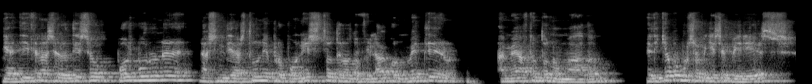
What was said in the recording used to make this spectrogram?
γιατί ήθελα να σε ρωτήσω πώς μπορούν να συνδυαστούν οι προπονήσεις των τερματοφυλάκων με, με αυτών των ομάδων. Γιατί και από προσωπικές εμπειρίες,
